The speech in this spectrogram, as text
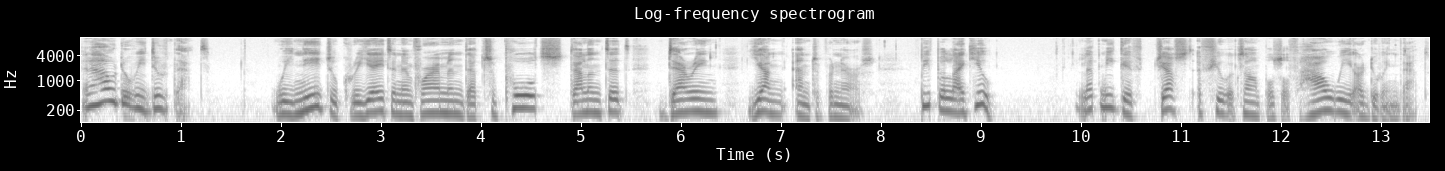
And how do we do that? We need to create an environment that supports talented, daring, young entrepreneurs. People like you. Let me give just a few examples of how we are doing that.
